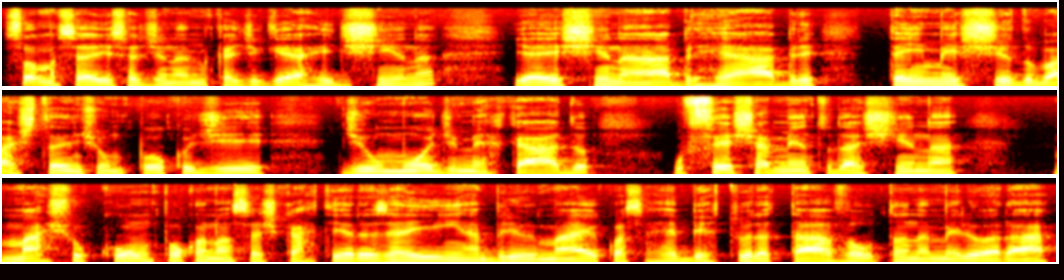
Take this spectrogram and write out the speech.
Soma-se a isso a dinâmica de guerra e de China, e aí China abre, reabre, tem mexido bastante um pouco de, de humor de mercado. O fechamento da China machucou um pouco as nossas carteiras aí em abril e maio, com essa reabertura tá voltando a melhorar.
